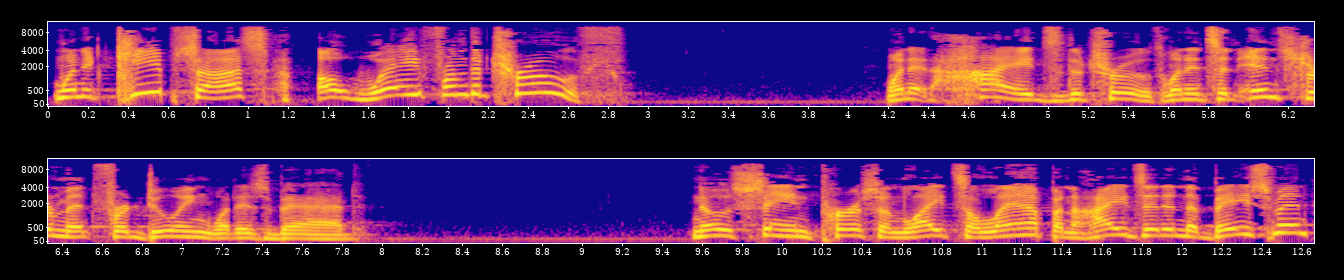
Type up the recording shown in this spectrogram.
When it keeps us away from the truth. When it hides the truth. When it's an instrument for doing what is bad. No sane person lights a lamp and hides it in the basement,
